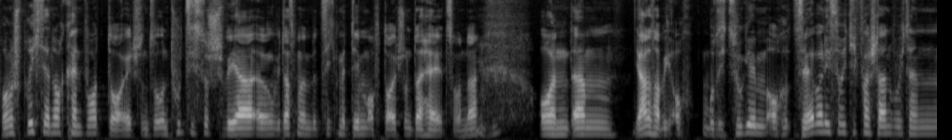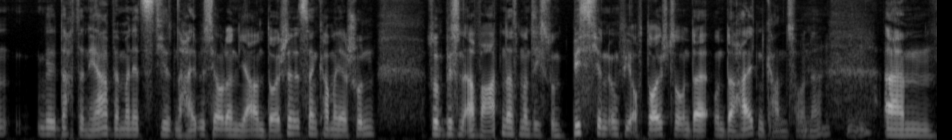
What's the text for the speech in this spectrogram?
warum spricht er noch kein Wort Deutsch und so und tut sich so schwer, irgendwie, dass man mit, sich mit dem auf Deutsch unterhält. So, ne? Mhm. Und ähm, ja, das habe ich auch, muss ich zugeben, auch selber nicht so richtig verstanden, wo ich dann mir dachte, naja, wenn man jetzt hier ein halbes Jahr oder ein Jahr in Deutschland ist, dann kann man ja schon so ein bisschen erwarten, dass man sich so ein bisschen irgendwie auf Deutsch so unter, unterhalten kann. So, ne? Mhm, mhm. ähm,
